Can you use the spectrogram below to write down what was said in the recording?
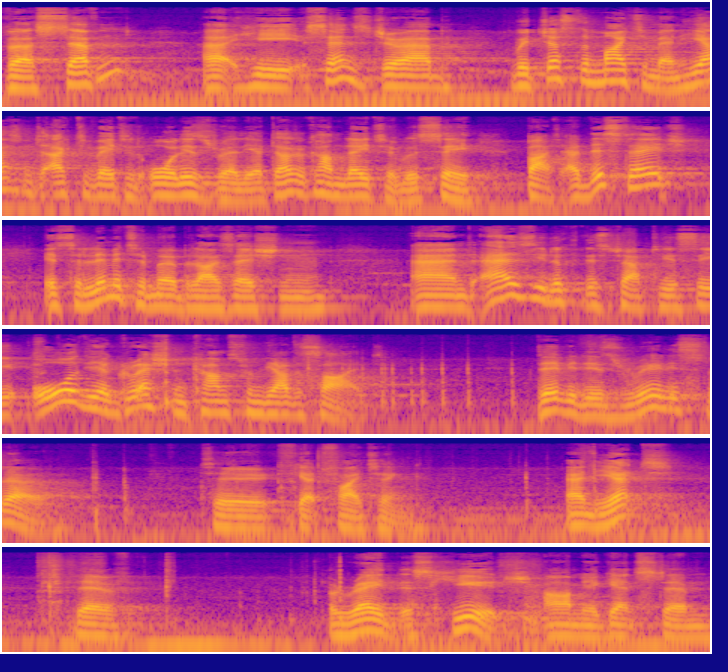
verse 7, uh, he sends Joab with just the mighty men. He hasn't activated all Israel yet. That'll come later, we'll see. But at this stage, it's a limited mobilization and as you look at this chapter, you see all the aggression comes from the other side. David is really slow to get fighting. And yet, they've arrayed this huge army against him,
